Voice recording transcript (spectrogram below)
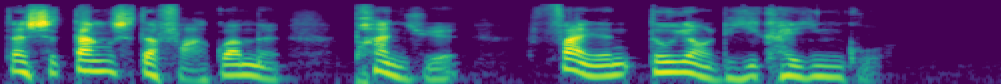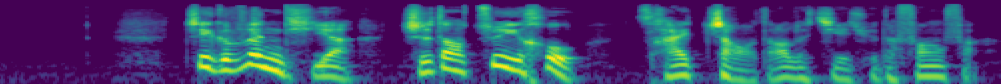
但是当时的法官们判决犯人都要离开英国。这个问题啊，直到最后才找到了解决的方法。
